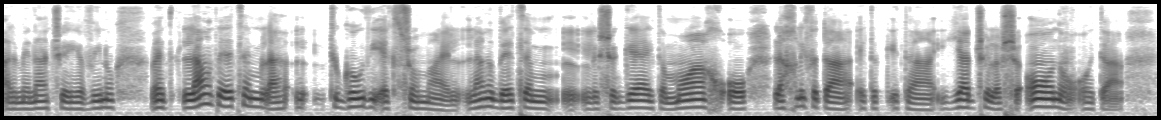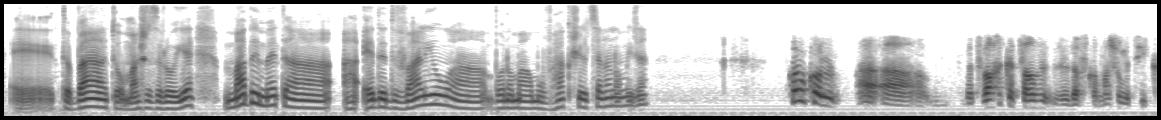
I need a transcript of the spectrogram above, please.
על מנת שיבינו, באמת, למה בעצם to go the extra mile? למה בעצם לשגע את המוח או להחליף את, ה, את, ה, את היד של השעון או, או את הטבעת או מה שזה לא יהיה? מה באמת ה-added value, ה- בוא נאמר, המובהק שיוצא לנו מזה? קודם כל, בטווח הקצר זה, זה דווקא משהו מציק.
